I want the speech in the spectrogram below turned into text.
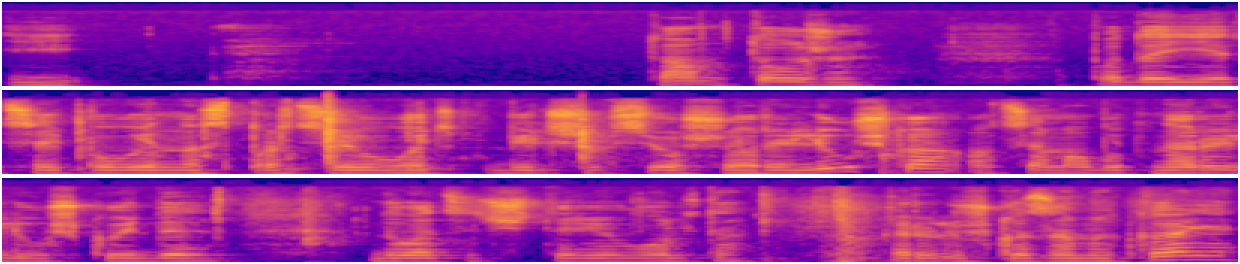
І там теж подається і повинна спрацьовувати більше всього, що релюшка. Оце, мабуть, на релюшку йде 24 вольта. Релюшка замикає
